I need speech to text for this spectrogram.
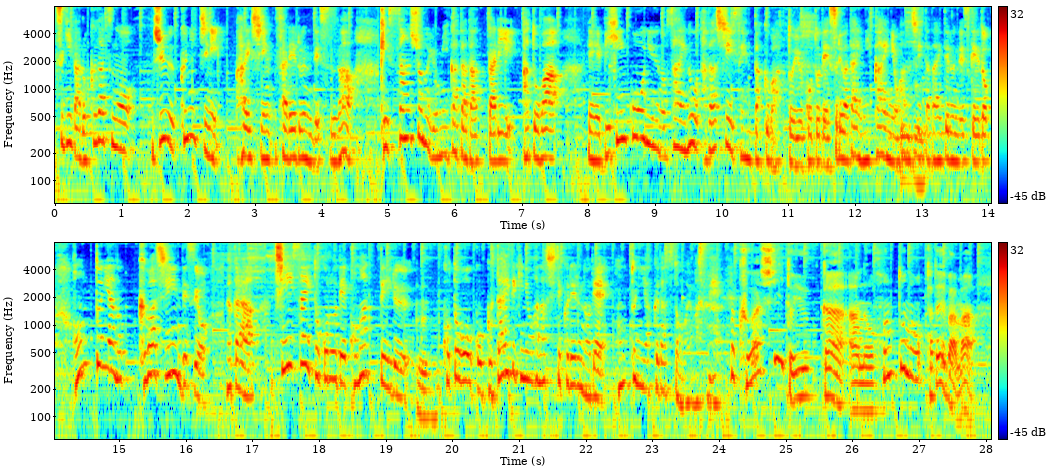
次が6月の19日に配信されるんですが決算書の読み方だったりあとは、えー備品購入の際の正しい選択はということでそれは第2回にお話しいただいてるんですけれど本当にあの詳しいんですよだから小さいところで困っているうんことをこう具体的にお話ししてくれるので本当に役立つと思いますね。まあ詳しいというかあの本当の例えばまあ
